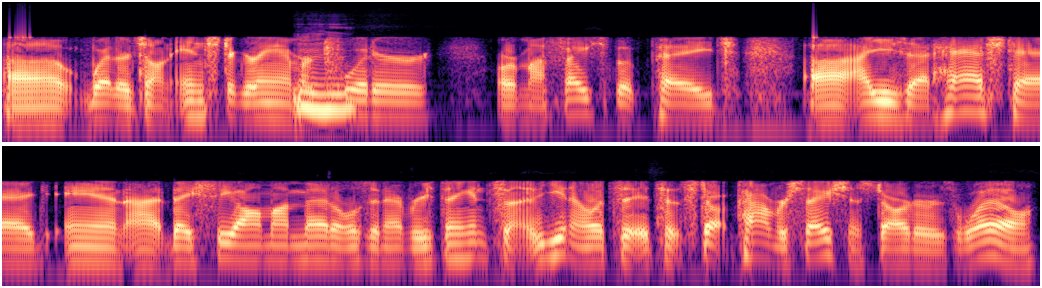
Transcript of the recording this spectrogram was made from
uh, whether it's on Instagram or mm-hmm. Twitter or my Facebook page. Uh, I use that hashtag, and uh, they see all my medals and everything. And so, you know, it's a, it's a start, conversation starter as well.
